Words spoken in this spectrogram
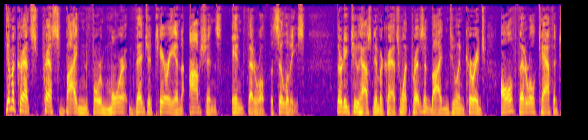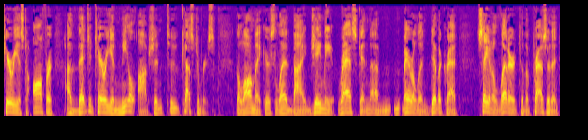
Democrats press Biden for more vegetarian options in federal facilities. 32 House Democrats want President Biden to encourage all federal cafeterias to offer a vegetarian meal option to customers. The lawmakers, led by Jamie Raskin, a Maryland Democrat, say in a letter to the president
